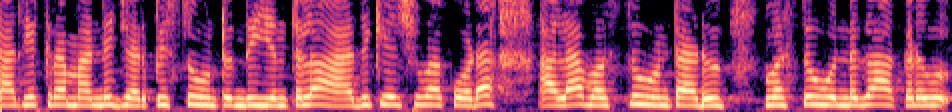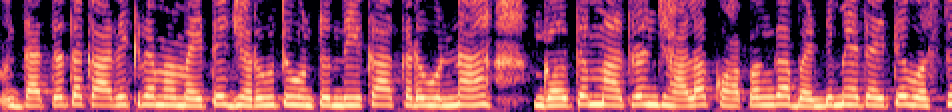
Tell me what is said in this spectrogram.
కార్యక్రమాన్ని జరిపిస్తూ ఉంటుంది. ఇంతలో ఆదికేశవ కూడా అలా వస్తూ ఉంటాడు. వస్తూ ఉండగా అక్కడ దత్తత కార్యక్రమం అయితే జరుగుతూ ఉంటుంది. ఇక అక్కడ ఉన్న గౌతమ్ మాత్రం చాలా కోపంగా బండి మీద అయితే వస్తూ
